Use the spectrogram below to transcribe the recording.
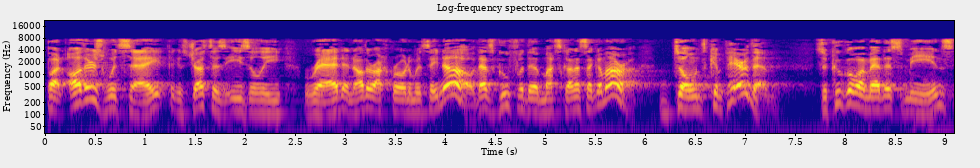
But others would say, I think it's just as easily read, and other Achronim would say, no, that's goof for the Maskanas Gemara. Don't compare them. Amedis means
